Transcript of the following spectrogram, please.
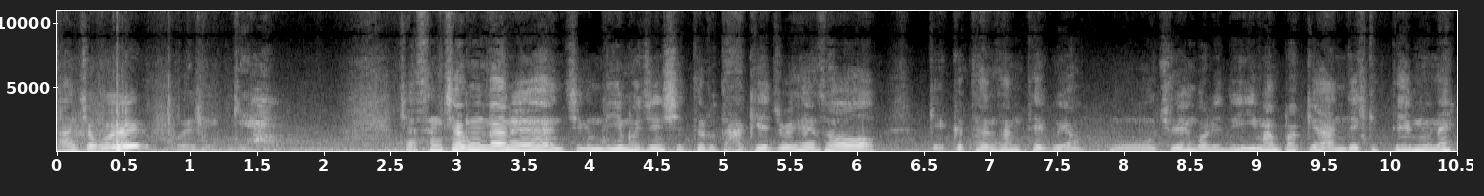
안쪽을 보여드릴게요. 자 승차 공간은 지금 리무진 시트로 다 개조해서 깨끗한 상태고요. 뭐 주행거리도 2만 밖에 안 됐기 때문에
